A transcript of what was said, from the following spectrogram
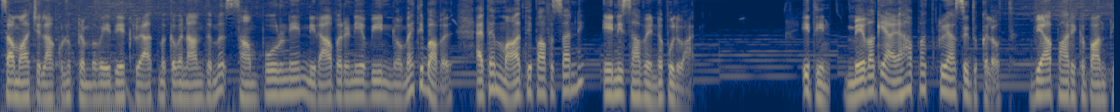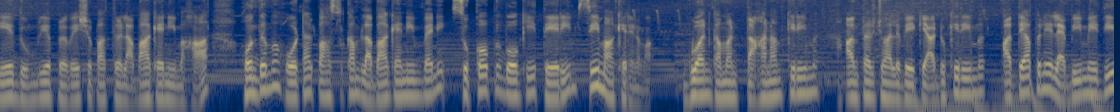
සමාජ ලකුණු ක්‍රමවේදය ක්‍රියාත්මක වන අන්දම සම්පූර්ණයෙන් නිරාවරණය වී නොමැති බව ඇතැම් මාධ්‍ය පවසන්නේ ඒ නිසා වෙන්න පුළුවන්. ඉතින් මේ වගේ අයහපත් ක්‍රියා සිදු කළොත් ව්‍යාපාරික පන්තියේ දුම්රිය ප්‍රවේශපත්‍ර ලබා ගැනීම හා හොඳම හෝටල් පහසුකම් ලබා ගැනීම වැනි සුකෝප බෝගී තේරීම් සීමා කෙරෙනවා. ගුවන් ගමන් තහනම් කිරීම අන්තර්ජාලවේගේ අඩු කිරීම අධ්‍යාපනය ලැබීමේදී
